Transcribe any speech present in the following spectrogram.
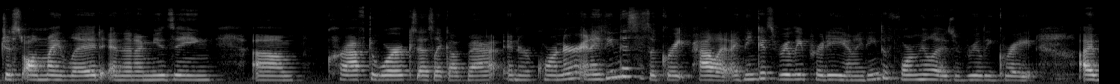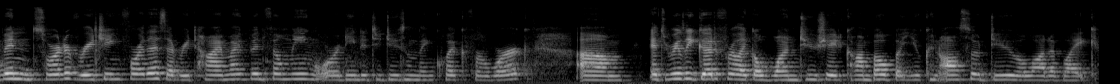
just on my lid. And then I'm using um, Craftworks as like a matte inner corner and I think this is a great palette. I think it's really pretty and I think the formula is really great. I've been sort of reaching for this every time I've been filming or needed to do something quick for work. Um, it's really good for like a one two shade combo but you can also do a lot of like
